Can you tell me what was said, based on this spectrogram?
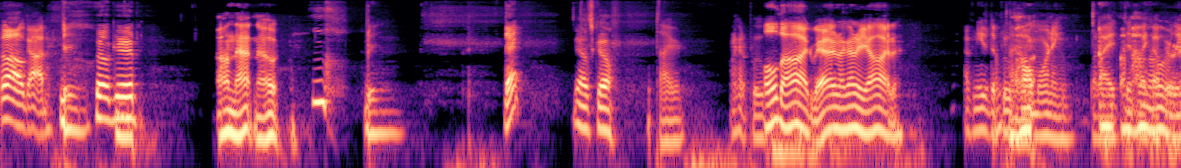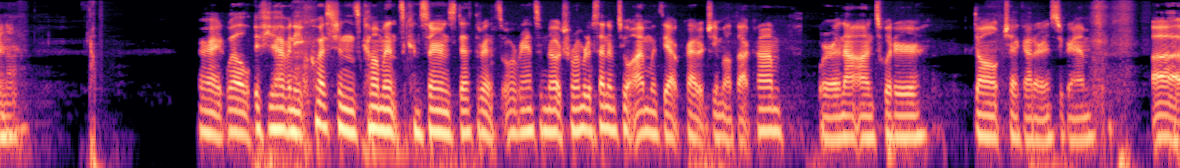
Oh God. Felt good. on that note, Hey, Yeah, let's go. I'm tired. I gotta poop. hold on, man. I gotta yawn. I've needed to I'm poop tired. all morning, but I I'm- I'm didn't wake up early enough. All right. Well, if you have any questions, comments, concerns, death threats, or ransom notes, remember to send them to I'm with the outcrowd at gmail.com. We're not on Twitter. Don't check out our Instagram. Uh,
